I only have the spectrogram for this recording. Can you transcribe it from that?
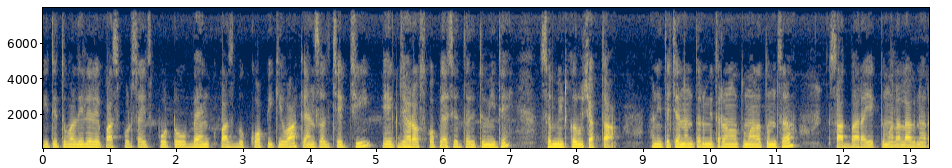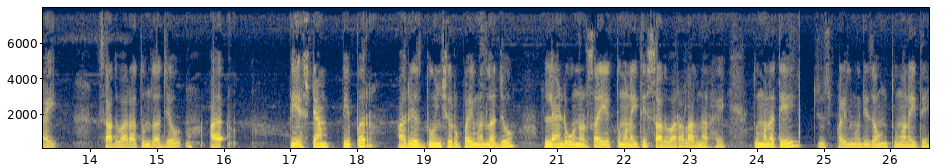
इथे तुम्हाला दिलेले passport size photo bank passbook copy किंवा कॅन्सल चेकची एक झेरॉक्स कॉपी असेल तरी तुम्ही इथे सबमिट करू शकता. आणि त्याच्यानंतर मित्रांनो तुम्हाला तुमचा सात बारा एक तुम्हाला लागणार आहे. सात बारा तुमचा जो आ- पे स्टॅम्प पेपर आर एस दोनशे रुपयामधला जो लँड ओनरचा एक तुम्हाला इथे सात बारा लागणार आहे. तुम्हाला ते चूज फाईलमध्ये जाऊन तुम्हाला इथे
